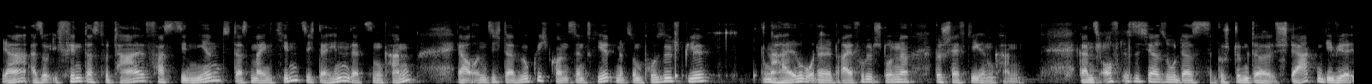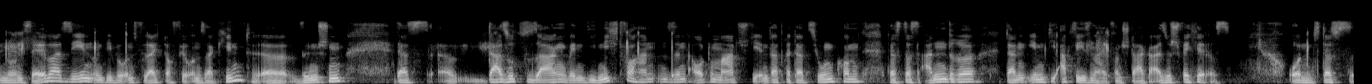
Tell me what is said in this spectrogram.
ja, also ich finde das total faszinierend, dass mein Kind sich da hinsetzen kann, ja, und sich da wirklich konzentriert mit so einem Puzzlespiel eine halbe oder eine Dreiviertelstunde beschäftigen kann. Ganz oft ist es ja so, dass bestimmte Stärken, die wir in uns selber sehen und die wir uns vielleicht auch für unser Kind äh, wünschen, dass äh, da sozusagen, wenn die nicht vorhanden sind, automatisch die Interpretation kommt, dass das andere dann eben die Abwesenheit von Stärke, also Schwäche ist. Und das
